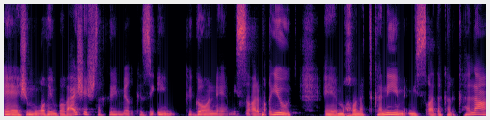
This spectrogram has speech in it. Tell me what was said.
אה, שמעורבים בו, ויש שחקנים מרכזיים כגון אה, משרד הבריאות, אה, מכון התקנים, משרד הכלכלה,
